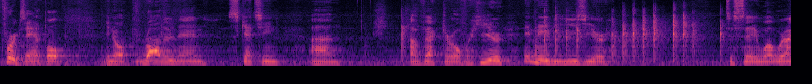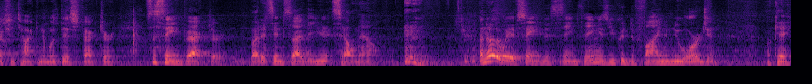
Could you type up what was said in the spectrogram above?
For example, you know, rather than sketching um, a vector over here, it may be easier to say, well, we're actually talking about this vector. It's the same vector, but it's inside the unit cell now. Another way of saying this same thing is you could define a new origin. Okay,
